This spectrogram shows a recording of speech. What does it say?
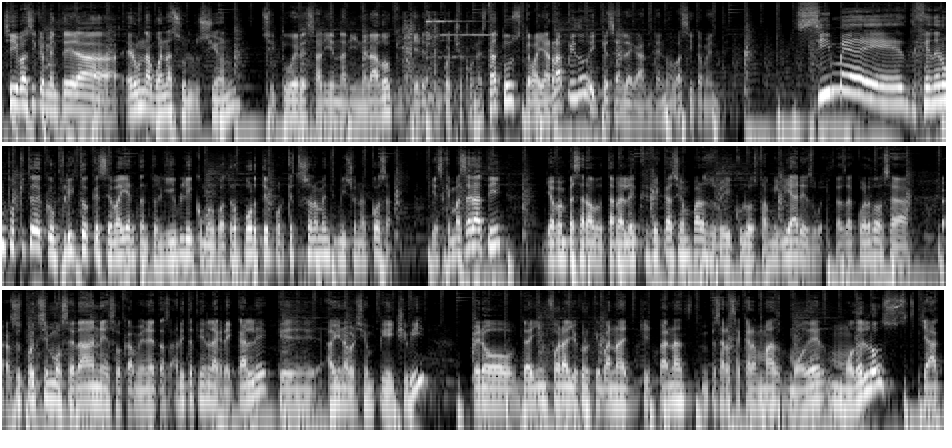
Sí, básicamente era, era una buena solución si tú eres alguien adinerado que quieres un coche con estatus, que vaya rápido y que sea elegante, ¿no? Básicamente sí me genera un poquito de conflicto que se vayan tanto el Ghibli como el Cuatroporte, porque esto solamente me hizo una cosa. Y es que Maserati ya va a empezar a adoptar la electrificación para sus vehículos familiares, güey. ¿Estás de acuerdo? O sea, sus próximos sedanes o camionetas. Ahorita tiene la Grecale, que hay una versión PHEV, pero de ahí en fuera yo creo que van a, van a empezar a sacar más modelos ya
